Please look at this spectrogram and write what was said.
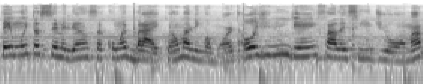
Tem muita semelhança com o hebraico, é uma língua morta. Hoje ninguém fala esse idioma,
